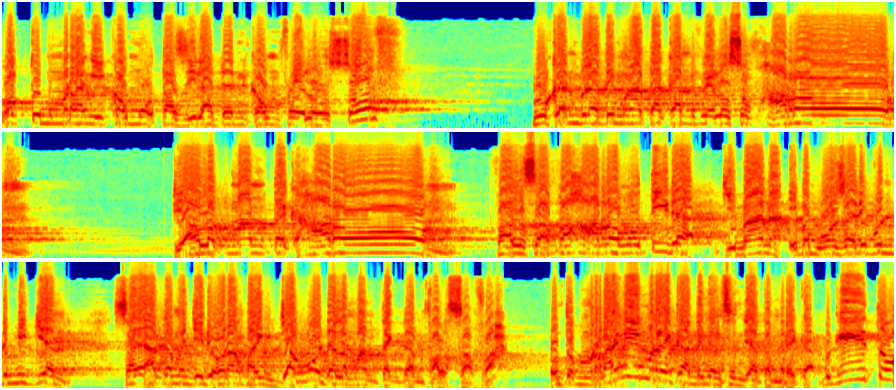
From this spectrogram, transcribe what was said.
waktu memerangi kaum Mu'tazilah dan kaum filosof bukan berarti mengatakan filosof haram. Dialog mantek haram. Falsafah haram atau tidak? Gimana? Imam Ghazali pun demikian. Saya akan menjadi orang paling jago dalam mantek dan falsafah. Untuk merangi mereka dengan senjata mereka. Begitu.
